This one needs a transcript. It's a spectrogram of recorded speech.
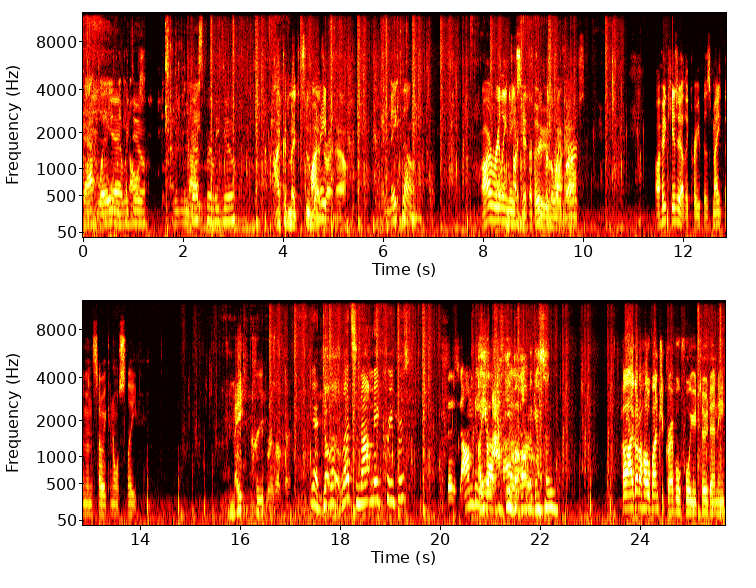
That way Yeah, we we can do. also We, we desperately do. I could make two I beds need- right now. make them. I really I'm need trying to some get the food creepers away right now. Oh, who cares about the creepers? Make them and so we can all sleep. Make creepers, okay. Yeah, do, let, let's not make creepers. The zombies. Are you uh, asking for Armageddon? Oh, I got a whole bunch of gravel for you too, Danny.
